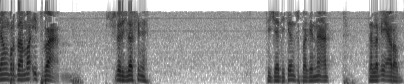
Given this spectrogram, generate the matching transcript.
Yang pertama itba. Sudah dijelaskan ya? Dijadikan sebagai na'at dalam i'rab.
